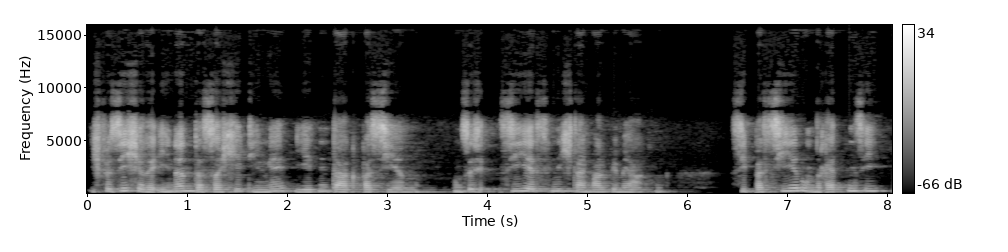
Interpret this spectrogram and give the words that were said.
Ich versichere Ihnen, dass solche Dinge jeden Tag passieren und Sie, es nicht einmal bemerken. Sie passieren und retten Sie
